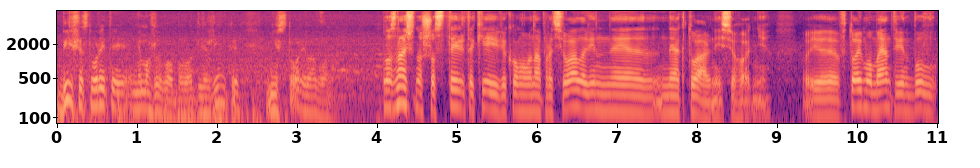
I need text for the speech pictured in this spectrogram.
більше створити неможливо було для жінки, ніж створила вона. Однозначно, що стиль такий, в якому вона працювала, він не, не актуальний сьогодні. Е, В той момент він був,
